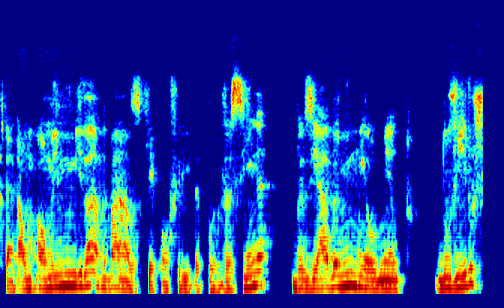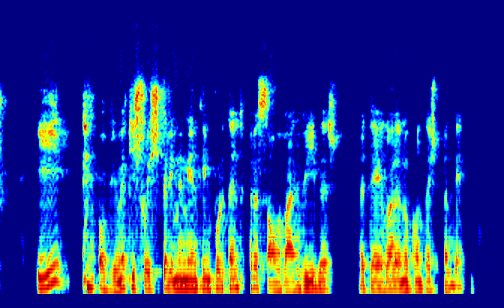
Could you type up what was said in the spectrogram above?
Portanto, há, um, há uma imunidade base que é conferida por vacina, baseada num elemento do vírus, e, obviamente, isto foi extremamente importante para salvar vidas até agora no contexto pandémico.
